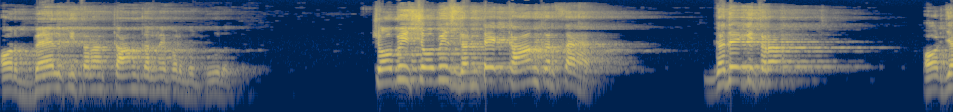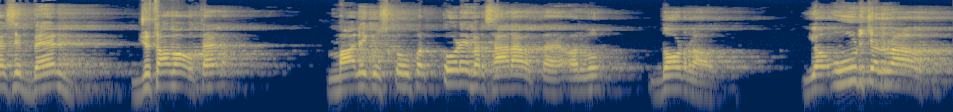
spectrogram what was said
اور بیل کی طرح کام کرنے پر مجبور ہوتا چوبیس چوبیس گھنٹے کام کرتا ہے گدے کی طرح۔ اور جیسے بیل جتا ہوا ہوتا ہے، مالک اس کو اوپر کوڑے برسا رہا ہوتا ہے اور وہ دوڑ رہا ہوتا ہے۔ یا اونٹ چل رہا ہوتا ہے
